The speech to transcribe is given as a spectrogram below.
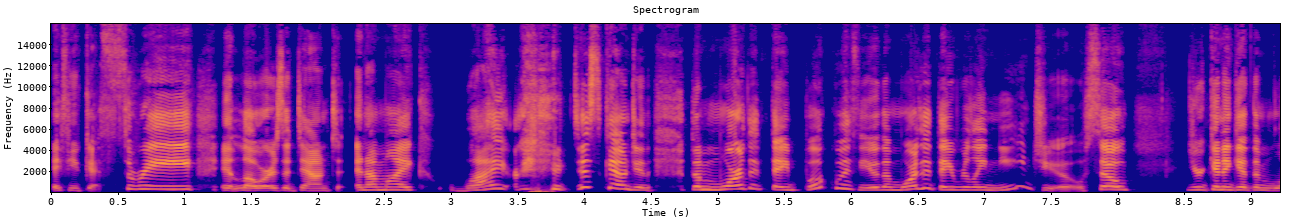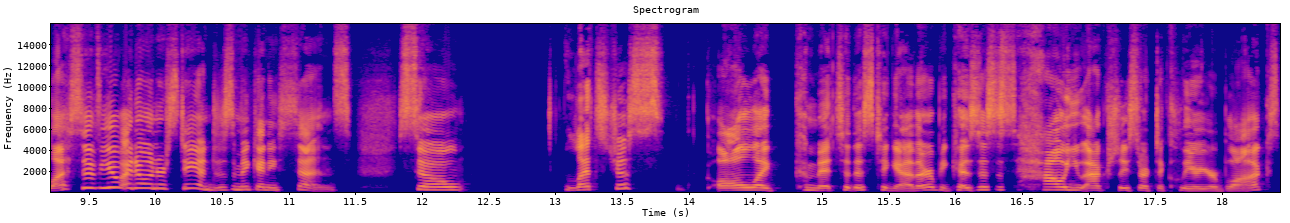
If you get three, it lowers it down to, and I'm like, why are you discounting? The more that they book with you, the more that they really need you. So you're going to give them less of you? I don't understand. It doesn't make any sense. So let's just all like commit to this together because this is how you actually start to clear your blocks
